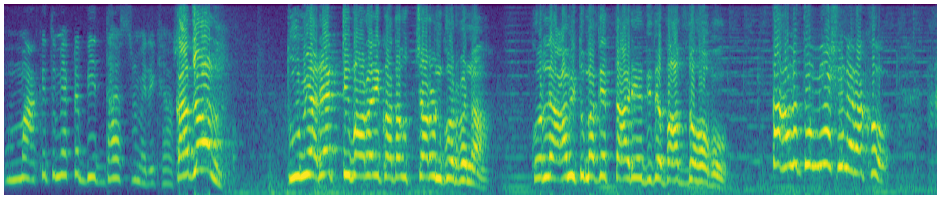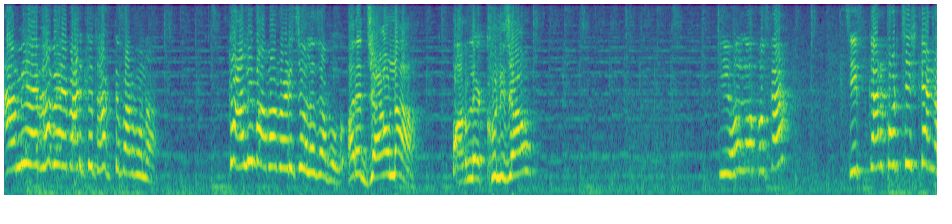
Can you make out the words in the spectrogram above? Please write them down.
মাকে তুমি একটা বৃদ্ধাশ্রমে রেখে আসো। কাজল! তুমি আর একটি বারো এই কথা উচ্চারণ করবে না। করলে আমি তোমাকে তাড়িয়ে দিতে বাধ্য হব। তাহলে তুমিও শুনে রাখো আমি এভাবে এই বাড়িতে থাকতে পারব না। কালই বাবার বাড়ি চলে যাব। আরে যাও না পারলে এক্ষুনি যাও। কি হলো খোকা? চিৎকার করছিস কেন?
